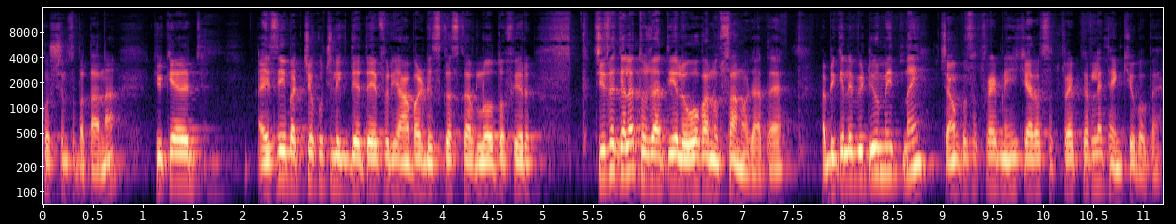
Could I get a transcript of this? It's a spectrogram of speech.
क्वेश्चन बताना, क्योंकि ऐसे ही बच्चे कुछ लिख देते हैं, फिर यहाँ पर डिस्कस कर लो तो फिर चीज़ें गलत हो जाती है, लोगों का नुकसान हो जाता है। अभी के लिए वीडियो में इतना ही। चैनल को सब्सक्राइब नहीं किया तो सब्सक्राइब कर लें। थैंक यू बाय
